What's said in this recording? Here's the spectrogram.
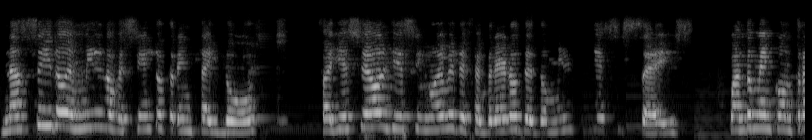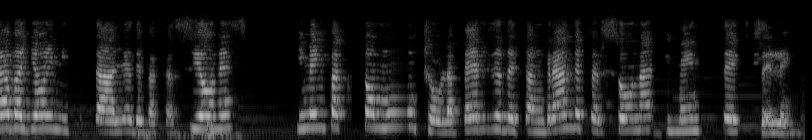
Nacido en 1932, falleció el 19 de febrero de 2016, cuando me encontraba yo en Italia de vacaciones y me impactó mucho la pérdida de tan grande persona y mente excelente.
